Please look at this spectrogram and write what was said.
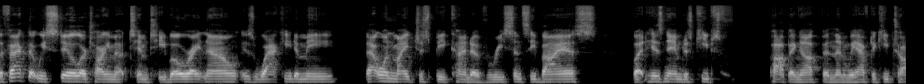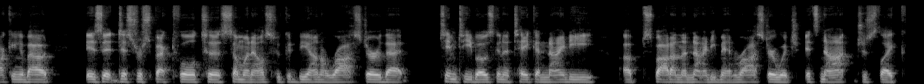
the fact that we still are talking about Tim Tebow right now is wacky to me. That one might just be kind of recency bias but his name just keeps popping up. And then we have to keep talking about is it disrespectful to someone else who could be on a roster that Tim Tebow is going to take a 90 a spot on the 90 man roster, which it's not just like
